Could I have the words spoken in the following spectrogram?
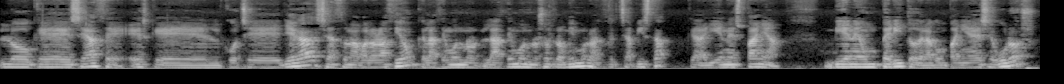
lo que se hace es que el coche llega, se hace una valoración, que la hacemos, nosotros mismos, la fecha pista, que allí en España viene un perito de la compañía de seguros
